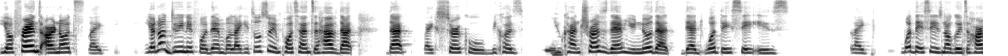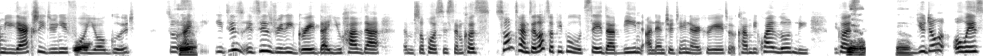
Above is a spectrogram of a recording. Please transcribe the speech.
your friends are not like you're not doing it for them but like it's also important to have that that like circle because you can trust them you know that that what they say is like what they say is not going to harm you they're actually doing it for yeah, your good. So i yeah, th- it is it is really great that you have that um, support system because sometimes a lot of people would say that being an entertainer or creator can be quite lonely because yeah, you don't always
